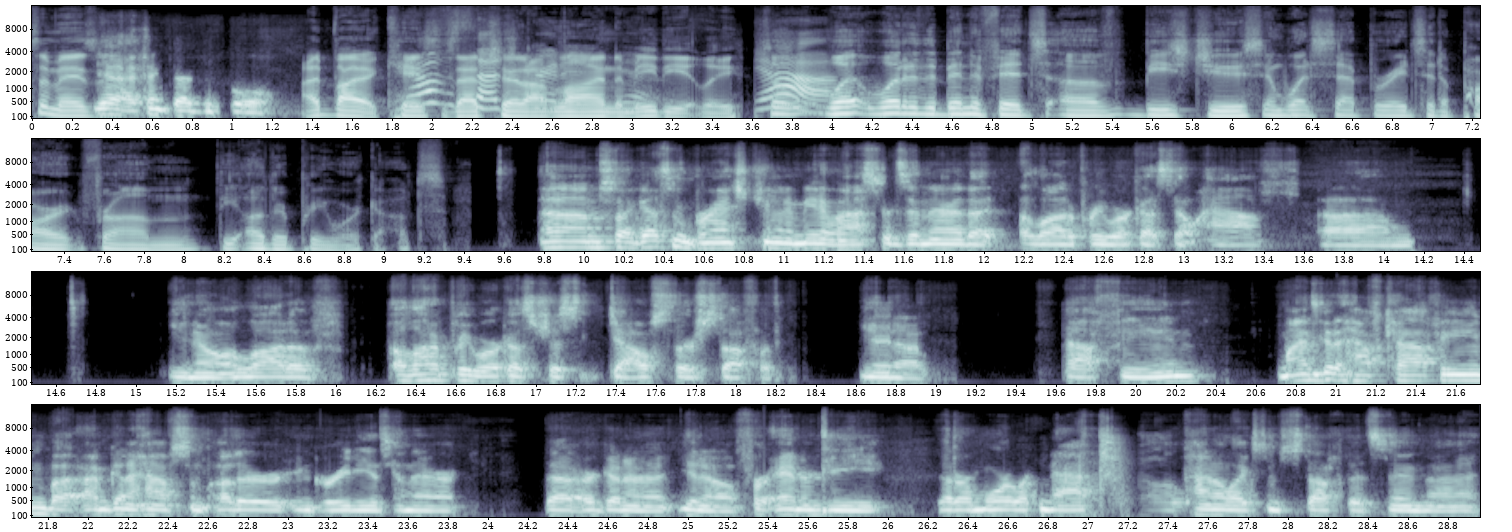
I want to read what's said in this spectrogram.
It's amazing. yeah, I think that'd be cool. I'd buy a case of that shit online ideas. immediately. Yeah. So what what are the benefits of Beast Juice and what separates it apart from the other pre-workouts? Um, so I got some branched chain amino acids in there that a lot of pre workouts don't have. Um, you know, a lot of a lot of pre workouts just douse their stuff with you know caffeine. Mine's gonna have caffeine, but I'm gonna have some other ingredients in there that are gonna you know for energy that are more like natural, kind of like some stuff that's in uh,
